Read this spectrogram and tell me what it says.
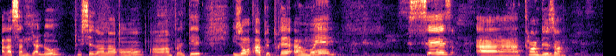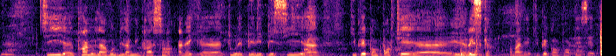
Alassane Diallo. Tous ces gens-là ont emprunté ils ont à peu près en moyenne 16 à 32 ans. Si euh, prendre la route de la migration avec euh, tous les péripéties euh, qui peut comporter et les risques, on va dire, qui peut comporter cette,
